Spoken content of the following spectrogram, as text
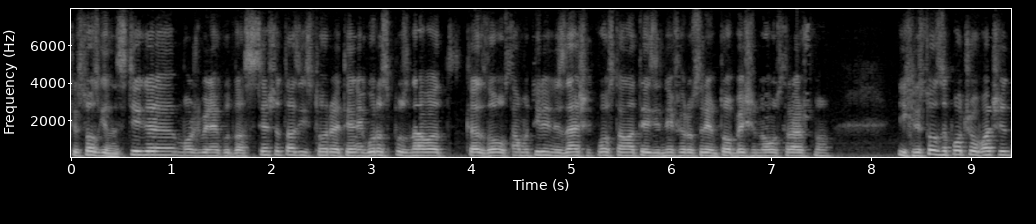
Христос ги настига, може би някой от вас се сеща тази история, те не го разпознават, казва, само ти ли не знаеш какво стана тези дни в Иерусалим, то беше много страшно. И Христос започва обаче,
